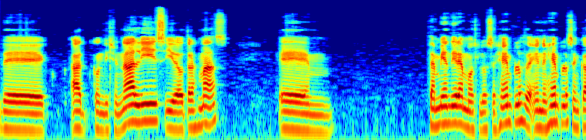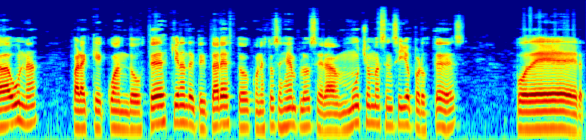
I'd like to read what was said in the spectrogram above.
de ad conditionalis y de otras más. Em, también diremos los ejemplos en ejemplos en cada una para que cuando ustedes quieran detectar esto con estos ejemplos será mucho más sencillo para ustedes poder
